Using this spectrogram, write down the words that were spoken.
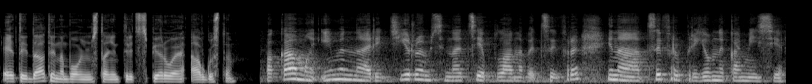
Этой датой, напомним, станет 31 августа. Пока мы именно ориентируемся на те плановые цифры и на цифры приемной комиссии.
